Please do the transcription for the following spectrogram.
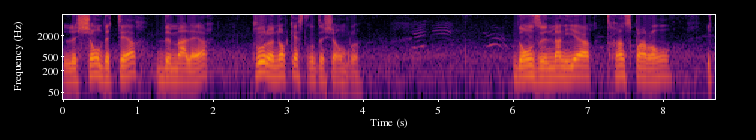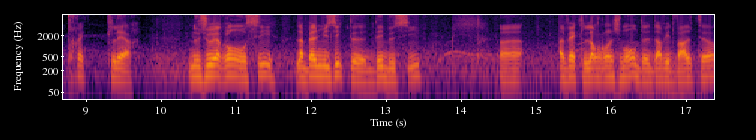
Le chant de terre de Mahler pour un orchestre de chambre dans une manière transparente et très claire. Nous jouerons aussi la belle musique de Debussy euh, avec l'arrangement de David Walter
